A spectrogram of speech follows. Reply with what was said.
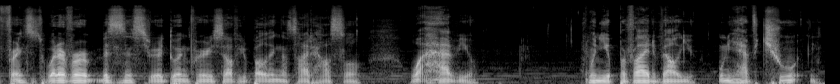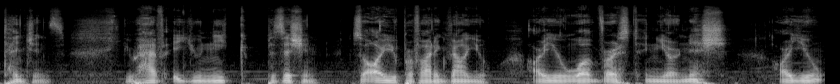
for instance, whatever business you're doing for yourself, you're building a side hustle, what have you. When you provide value, when you have true intentions, you have a unique position. So, are you providing value? Are you well versed in your niche? Are you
